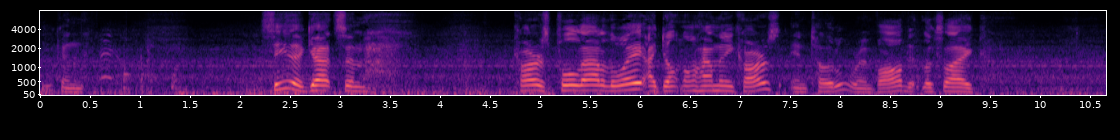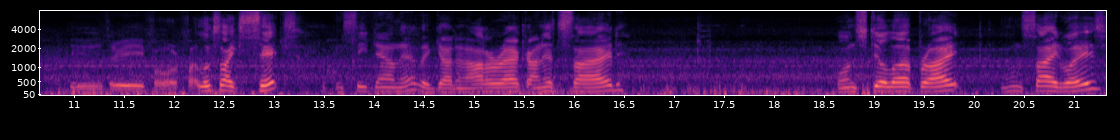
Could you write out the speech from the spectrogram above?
you can see they've got some cars pulled out of the way. I don't know how many cars in total were involved. It looks like two, three, four, five. Looks like six. You can see down there they've got an auto rack on its side. One still upright, one sideways.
